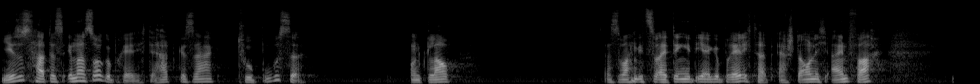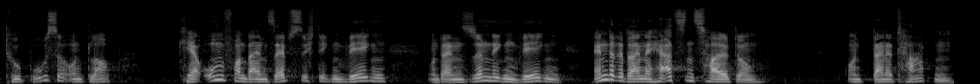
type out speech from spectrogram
Jesus hat es immer so gepredigt. Er hat gesagt, tu Buße und glaub. Das waren die zwei Dinge, die er gepredigt hat. Erstaunlich einfach. Tu Buße und glaub. Kehr um von deinen selbstsüchtigen Wegen und deinen sündigen Wegen. Ändere deine Herzenshaltung und deine Taten.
